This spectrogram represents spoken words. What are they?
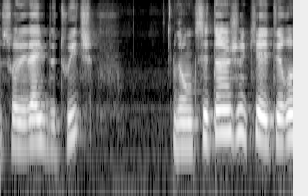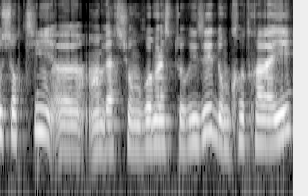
sur les lives de Twitch. Donc, c'est un jeu qui a été ressorti en version remasterisée, donc retravaillé,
